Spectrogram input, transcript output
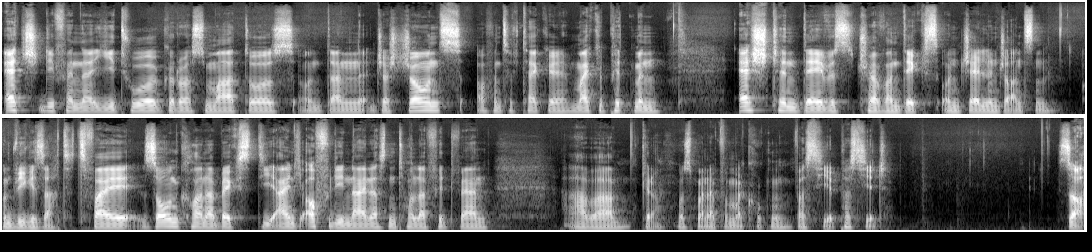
Edge Defender Yetur Gross Matos und dann Josh Jones, Offensive Tackle, Michael Pittman, Ashton Davis, Trevor Dix und Jalen Johnson. Und wie gesagt, zwei Zone Cornerbacks, die eigentlich auch für die Niners ein toller Fit wären. Aber genau, muss man einfach mal gucken, was hier passiert. So,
